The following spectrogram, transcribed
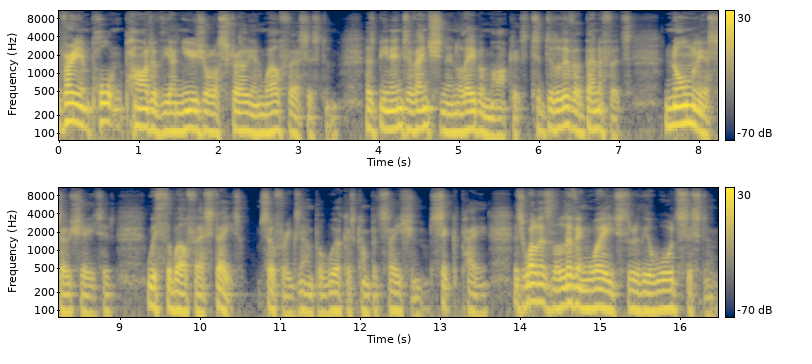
A very important part of the unusual Australian welfare system has been intervention in labour markets to deliver benefits normally associated with the welfare state. So, for example, workers' compensation, sick pay, as well as the living wage through the awards system.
